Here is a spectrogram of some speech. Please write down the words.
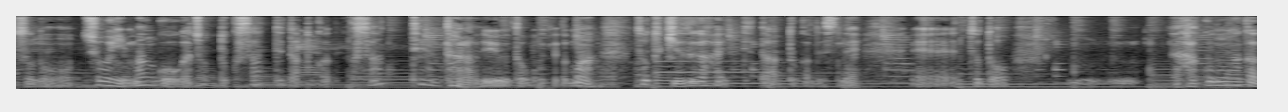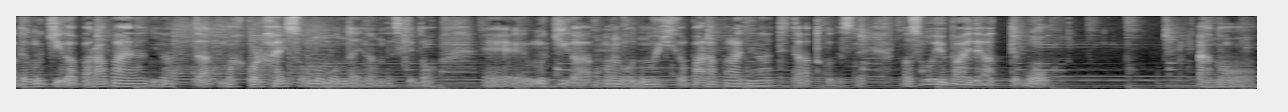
その商品マンゴーがちょっと腐ってたとか腐ってたら言うと思うけどまあちょっと傷が入ってたとかですね、えー、ちょっと箱の中で向きがバラバラになった、まあ、これ配送の問題なんですけど、えー、向きがマンゴーの向きがバラバラになってたとかですね、まあ、そういう場合であってもあの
